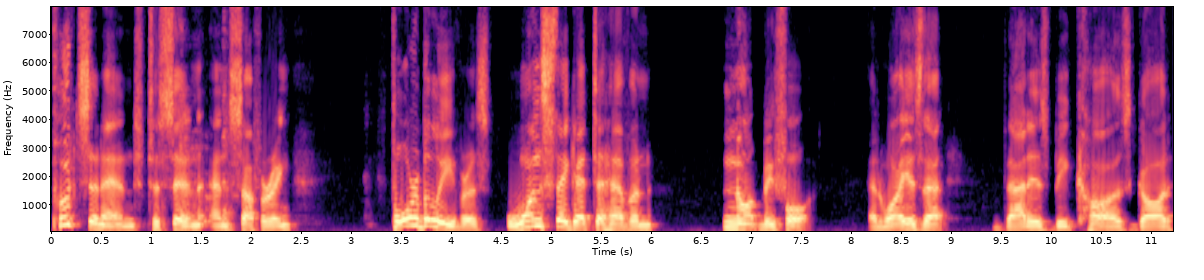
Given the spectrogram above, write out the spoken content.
puts an end to sin and suffering for believers once they get to heaven, not before. And why is that? That is because God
